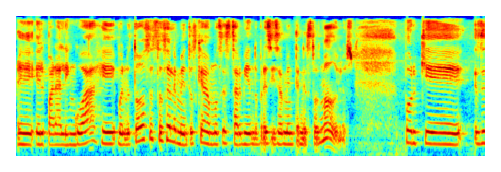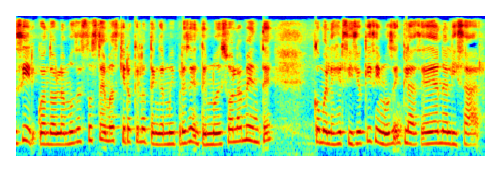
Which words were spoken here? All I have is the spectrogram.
eh, el paralenguaje, bueno, todos estos elementos que vamos a estar viendo precisamente en estos módulos. Porque, es decir, cuando hablamos de estos temas, quiero que lo tengan muy presente. No es solamente como el ejercicio que hicimos en clase de analizar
